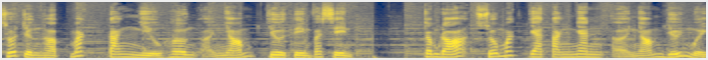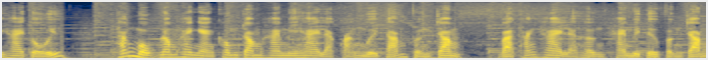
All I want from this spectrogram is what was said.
Số trường hợp mắc tăng nhiều hơn ở nhóm chưa tiêm vaccine. Trong đó, số mắc gia tăng nhanh ở nhóm dưới 12 tuổi. Tháng 1 năm 2022 là khoảng 18% và tháng 2 là hơn 24%.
